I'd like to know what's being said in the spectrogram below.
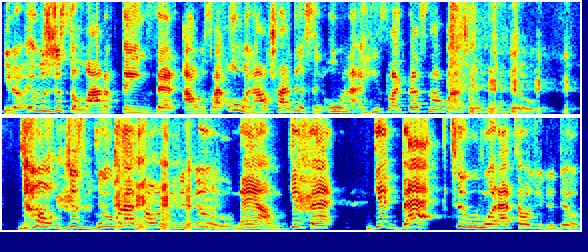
you know, it was just a lot of things that I was like, oh, and I'll try this, and oh, and, and he's like, that's not what I told you to do. Don't just do what I told you to do, ma'am. Get back, get back to what I told you to do.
